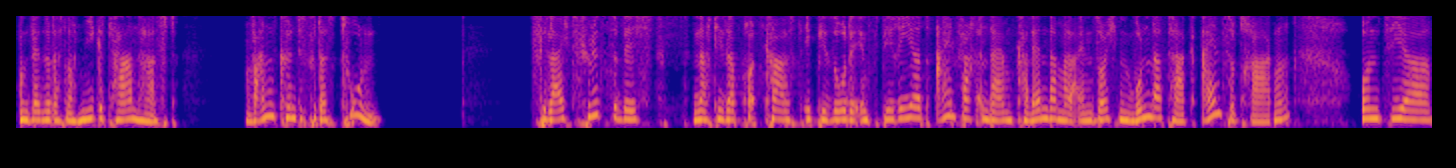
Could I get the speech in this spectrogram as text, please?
Und wenn du das noch nie getan hast, wann könntest du das tun? Vielleicht fühlst du dich nach dieser Podcast-Episode inspiriert, einfach in deinem Kalender mal einen solchen Wundertag einzutragen und dir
